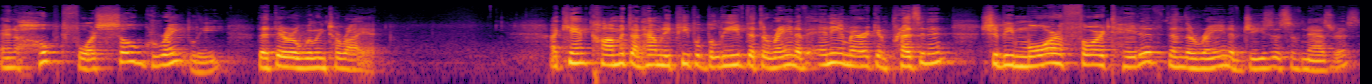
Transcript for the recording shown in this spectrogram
and hoped for so greatly that they were willing to riot. I can't comment on how many people believe that the reign of any American president should be more authoritative than the reign of Jesus of Nazareth.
